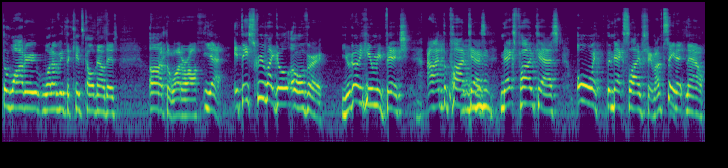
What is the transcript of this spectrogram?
the water, whatever the kids call it nowadays, uh, Cut the water off. Yeah, if they screw my girl over, you're gonna hear me bitch on the podcast, next podcast, or the next live stream. I'm saying it now.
